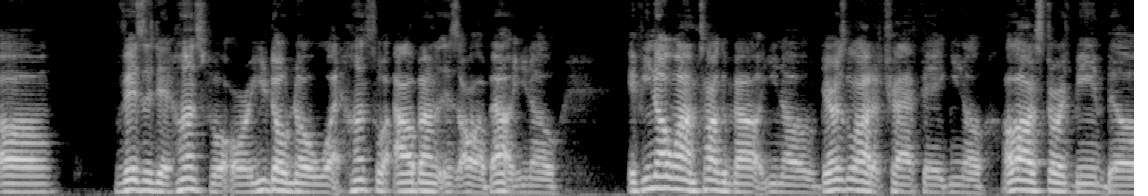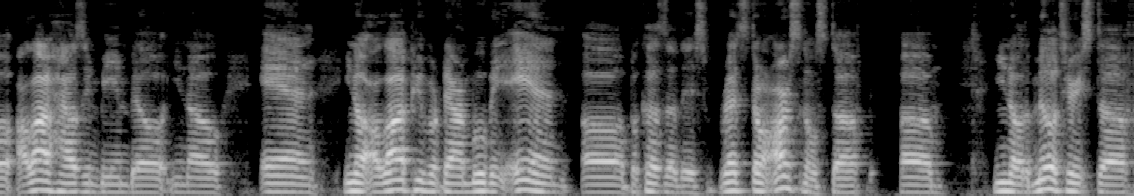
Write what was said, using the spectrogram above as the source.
uh, visited Huntsville or you don't know what Huntsville, Alabama is all about, you know, if you know what I'm talking about, you know, there's a lot of traffic, you know, a lot of stores being built, a lot of housing being built, you know, and you know, a lot of people are down moving in uh because of this Redstone Arsenal stuff. Um, you know, the military stuff,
